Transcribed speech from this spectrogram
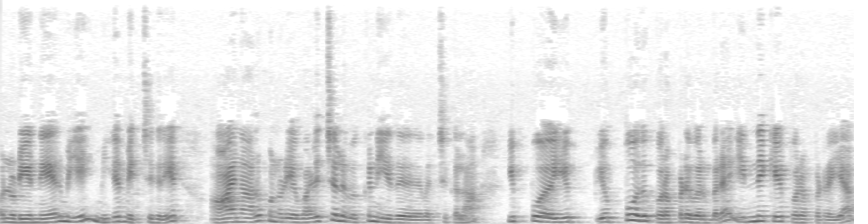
உன்னுடைய நேர்மையை மிக மெச்சுகிறேன். ஆனாலும் உன்னுடைய வழிச்செலவுக்கு நீ இது வச்சுக்கலாம். இப்போ இப்- எப்போது புறப்பட விரும்புகிற இன்னைக்கே புறப்படுறியா?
